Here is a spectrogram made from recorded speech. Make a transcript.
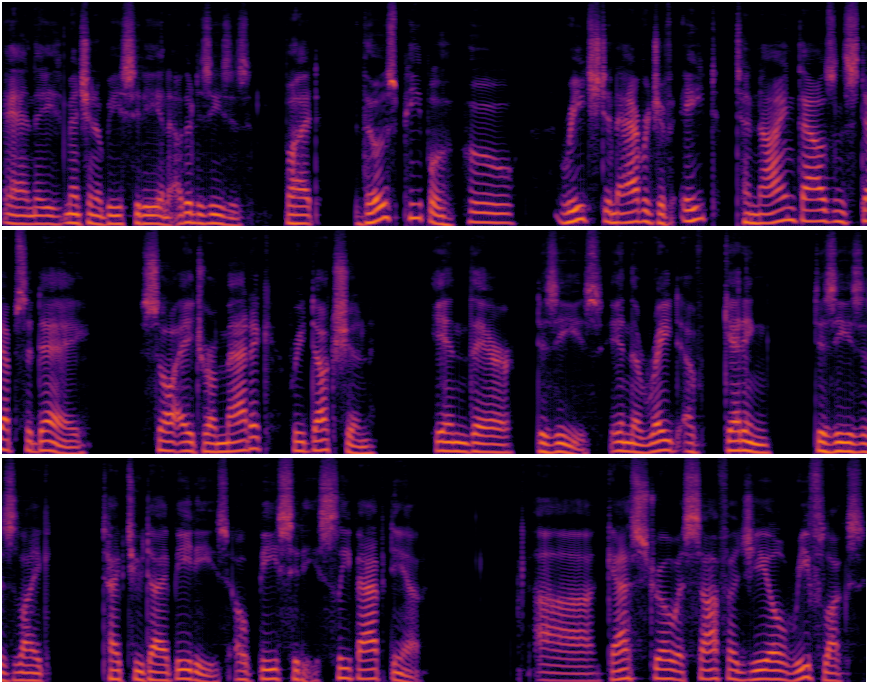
and they mention obesity and other diseases. But those people who reached an average of eight to 9,000 steps a day saw a dramatic reduction in their disease, in the rate of getting diseases like type 2 diabetes, obesity, sleep apnea, uh, gastroesophageal reflux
